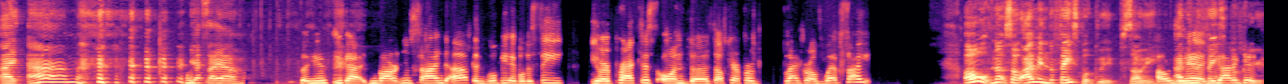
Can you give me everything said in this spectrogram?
I am. yes, I am. so you you got you've already you signed up, and we'll be able to see your practice on the Self Care for Black Girls website. Oh no, so I'm in the Facebook group. Sorry, Oh, I'm in yeah, the you gotta Facebook get- group.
